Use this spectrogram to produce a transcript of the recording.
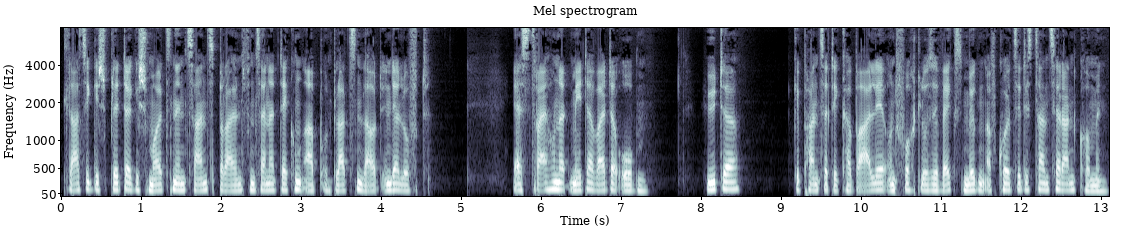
Glasige Splitter geschmolzenen Sands prallen von seiner Deckung ab und platzen laut in der Luft. Er ist 300 Meter weiter oben. Hüter, gepanzerte Kabale und furchtlose Wex mögen auf kurze Distanz herankommen.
